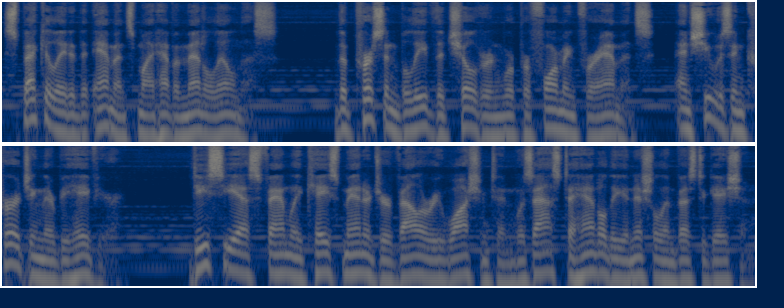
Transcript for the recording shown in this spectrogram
speculated that Ammons might have a mental illness. The person believed the children were performing for Ammons, and she was encouraging their behavior. DCS family case manager Valerie Washington was asked to handle the initial investigation.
